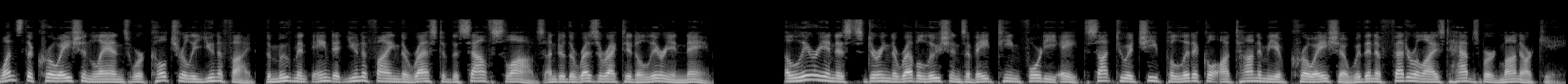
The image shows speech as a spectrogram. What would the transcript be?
Once the Croatian lands were culturally unified, the movement aimed at unifying the rest of the South Slavs under the resurrected Illyrian name. Illyrianists during the revolutions of 1848 sought to achieve political autonomy of Croatia within a federalized Habsburg monarchy.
